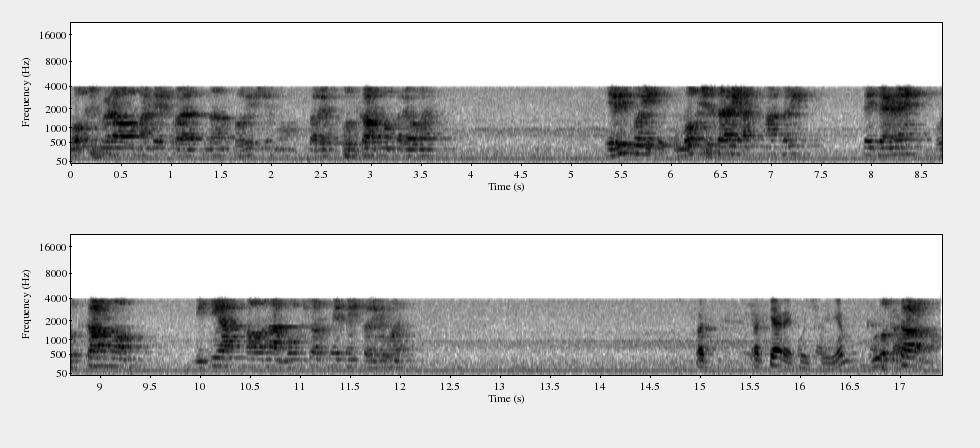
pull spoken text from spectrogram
મોક્ષ મેળવવા માટે પ્રયત્ન ભવિષ્યમાં ભૂતકાળમાં કર્યો હોય? એવી કોઈ મોક્ષધારી આત્મા કરી કે જેણે ભૂતકાળમાં બીજી આત્માઓના મોક્ષ અર્થે કંઈ કર્યું હોય? અત્યારે કોઈ છે એમ? ભૂતકાળમાં.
